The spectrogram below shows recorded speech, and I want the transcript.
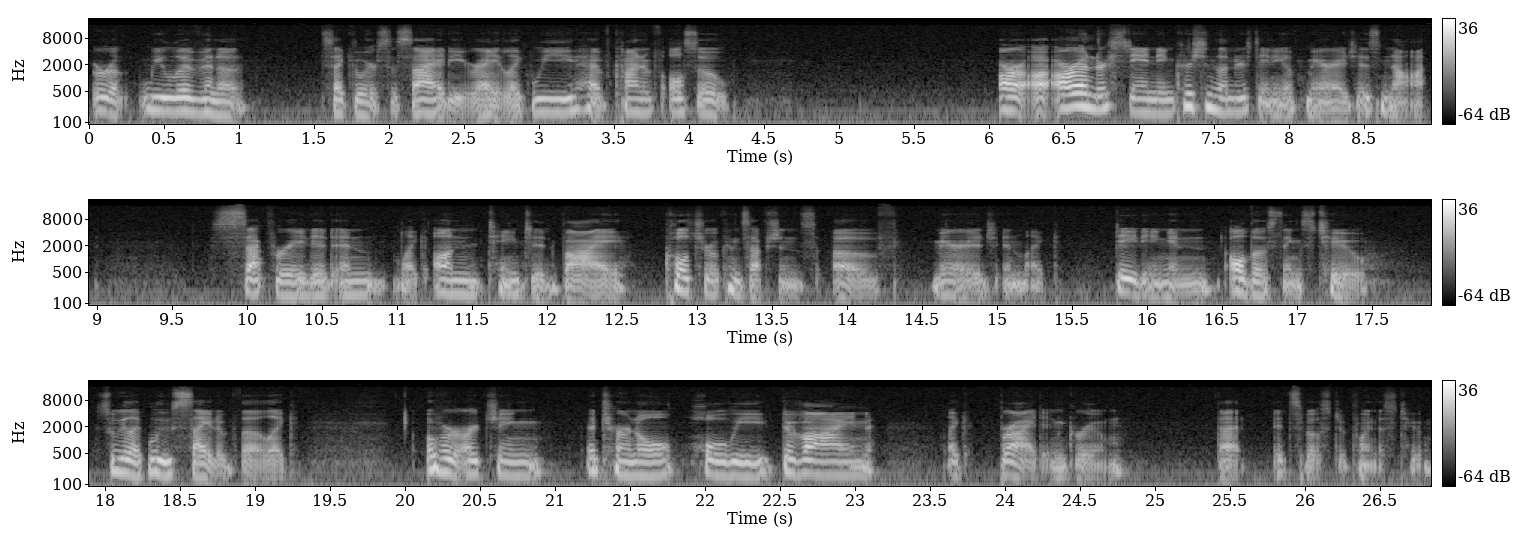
or we live in a secular society right? Like we have kind of also our our understanding, Christian's understanding of marriage is not separated and like untainted by cultural conceptions of marriage and like dating and all those things too. So we like lose sight of the like overarching eternal, holy, divine like bride and groom that it's supposed to point us to.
